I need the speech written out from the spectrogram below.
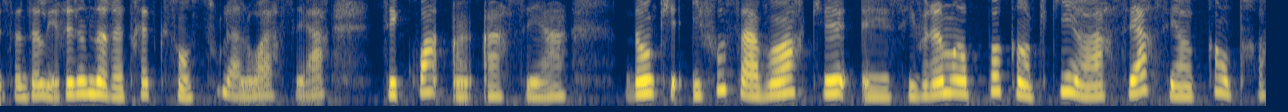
c'est-à-dire les régimes de retraite qui sont sous la loi RCR, c'est quoi un RCR? Donc, il faut savoir que euh, c'est vraiment pas compliqué. Un RCR, c'est un contrat.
